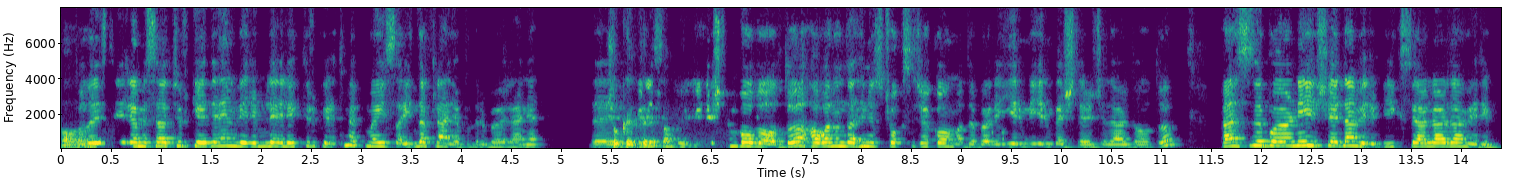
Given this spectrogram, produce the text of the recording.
Aa. Dolayısıyla mesela Türkiye'de en verimli elektrik üretimi hep Mayıs ayında falan yapılır böyle hani. E, çok enteresan bir Güneşin bol oldu. Havanın da henüz çok sıcak olmadı. Böyle 20-25 derecelerde oldu. Ben size bu örneği şeyden vereyim, bilgisayarlardan vereyim.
